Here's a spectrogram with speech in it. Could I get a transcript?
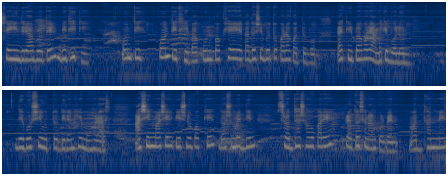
সেই ইন্দিরা ব্রতের বিধি কী? কোন কোন তিথি বা কোন পক্ষে এই একাদশী ব্রত করা কর্তব্য? তা কৃপা করে আমাকে বলুন। দেবর্ষি উত্তর দিলেন, হে মহারাজ, আশ্বিন মাসের কৃষ্ণপক্ষে দশমীর দিন শ্রদ্ধা সহকারে প্রেত স্নান করবেন। মধ্যাহ্নে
